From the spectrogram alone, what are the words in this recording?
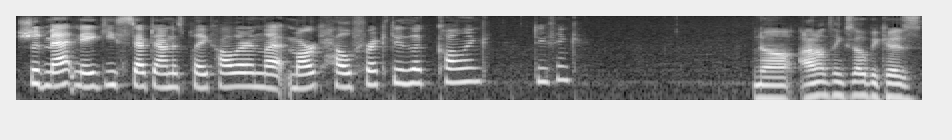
Should Matt Nagy step down as play caller and let Mark Helfrich do the calling? Do you think? No, I don't think so because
